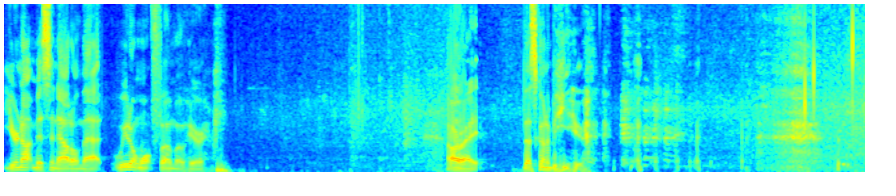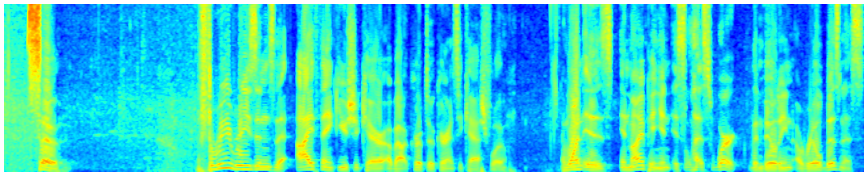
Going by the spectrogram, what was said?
you're not missing out on that. We don't want FOMO here. all right, that's going to be you. so, three reasons that I think you should care about cryptocurrency cash flow. One is, in my opinion, it's less work than building a real business,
